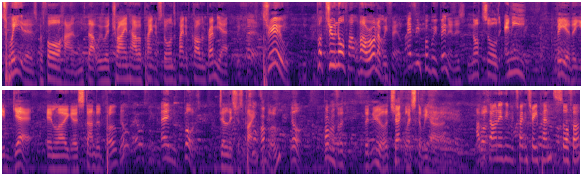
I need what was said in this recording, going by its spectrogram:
tweeted beforehand that we would try and have a pint of Stones, a pint of Carling Premier. True, but through no fault of our own have we failed. Every pub we've been in has not sold any beer that you'd get in like a standard pub. No, and but delicious No pint. problem. No, Problem for the, the you know the checklist that we had. have we found anything for twenty three pence so far?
